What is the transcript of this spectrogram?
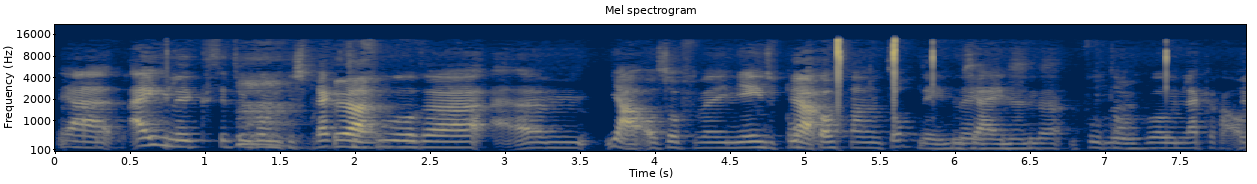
Ja, eigenlijk zitten we gewoon een gesprek te voeren. ehm, ja, alsof we niet eens een podcast aan het opnemen Nee, zijn. En dat voelt dan gewoon lekker als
